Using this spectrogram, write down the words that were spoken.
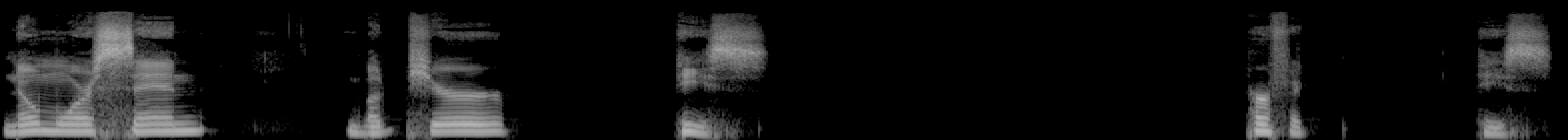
no more sin, but pure peace. Perfect peace.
